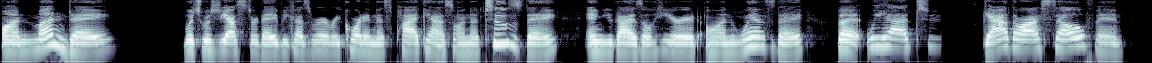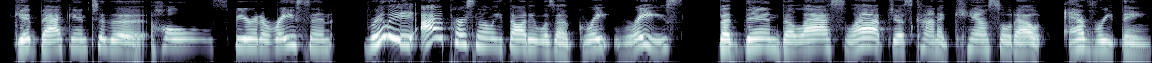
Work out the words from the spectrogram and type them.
on Monday, which was yesterday because we're recording this podcast on a Tuesday and you guys will hear it on Wednesday. But we had to gather ourselves and get back into the whole spirit of racing. Really, I personally thought it was a great race, but then the last lap just kind of canceled out everything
